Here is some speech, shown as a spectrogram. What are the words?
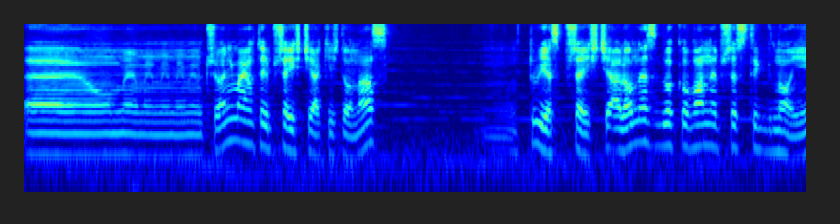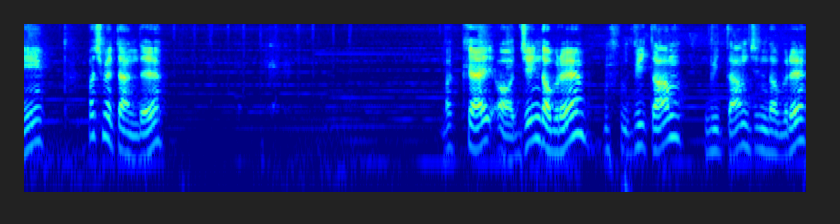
Eee, czy oni mają tutaj przejście jakieś do nas? Mm, Tu jest przejście, ale ono jest blokowane przez tych gnoi. Chodźmy tędy. Okej, o, dzień dobry. witam, witam, dzień dobry.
